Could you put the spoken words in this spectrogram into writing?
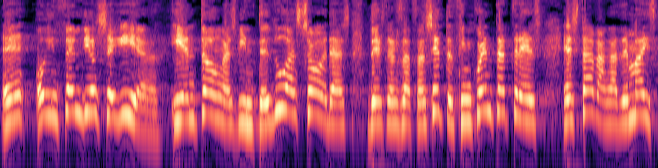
eh, o incendio seguía e entón as 22 horas desde as 17.53 estaban ademais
